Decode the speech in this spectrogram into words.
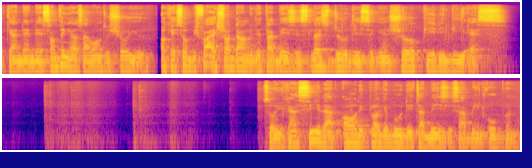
Okay, and then there's something else I want to show you. Okay, so before I shut down the databases, let's do this again. Show PDBS. So you can see that all the pluggable databases have been opened.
